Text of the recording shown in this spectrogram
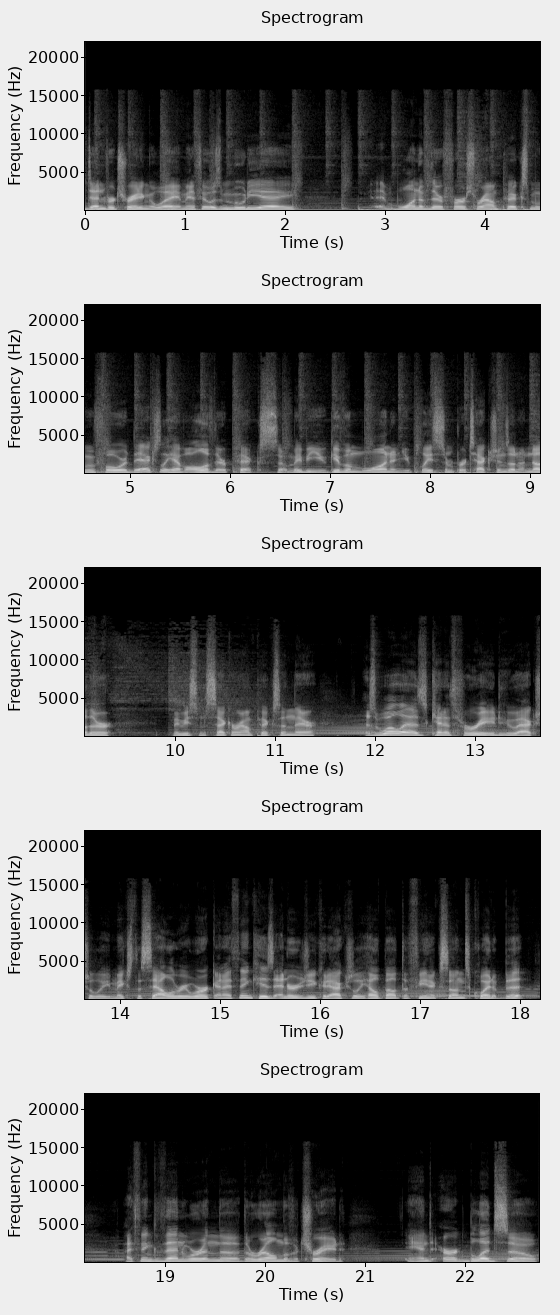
Denver trading away. I mean, if it was Mudiay, one of their first round picks moving forward, they actually have all of their picks. So maybe you give them one and you place some protections on another, maybe some second round picks in there as well as Kenneth Faried, who actually makes the salary work, and I think his energy could actually help out the Phoenix Suns quite a bit. I think then we're in the, the realm of a trade. And Eric Bledsoe,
